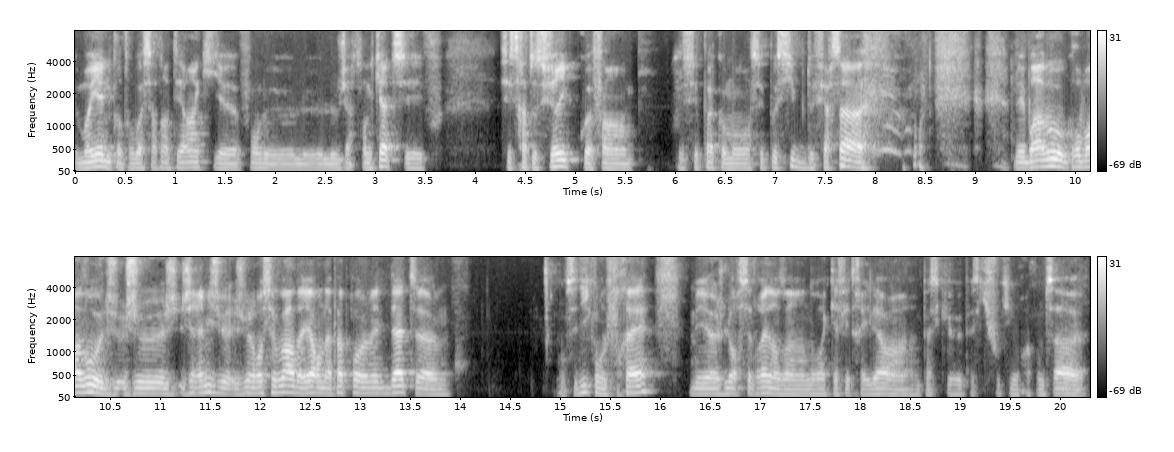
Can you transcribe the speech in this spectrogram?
de moyenne, quand on voit certains terrains qui font le, le, le GR34, c'est c'est stratosphérique, quoi. Enfin je sais pas comment c'est possible de faire ça. Mais bravo, gros bravo. Je, Jérémy, je vais, le recevoir. D'ailleurs, on n'a pas programmé de date. Euh, on s'est dit qu'on le ferait, mais euh, je le recevrai dans un, café trailer hein, parce que parce qu'il faut qu'il nous raconte ça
